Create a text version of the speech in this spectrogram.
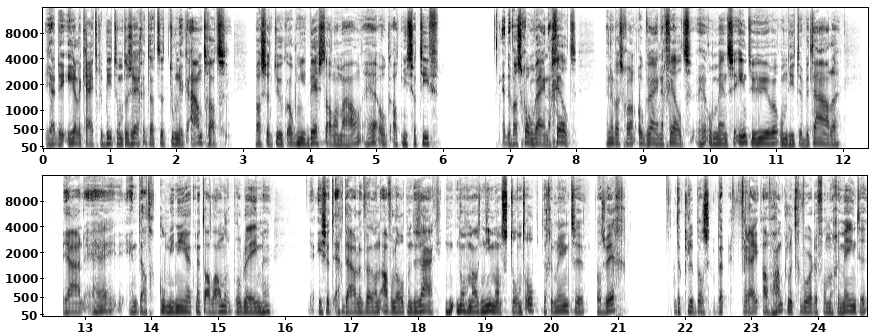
ja, de eerlijkheid gebiedt om te zeggen dat het, toen ik aantrad, was het natuurlijk ook niet best allemaal. Hè, ook administratief. Er was gewoon weinig geld. En er was gewoon ook weinig geld hè, om mensen in te huren, om die te betalen. Ja, hè, en dat gecombineerd met alle andere problemen, ja, is het echt duidelijk wel een aflopende zaak. Nogmaals, niemand stond op. De gemeente was weg. De club was vrij afhankelijk geworden van de gemeente.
